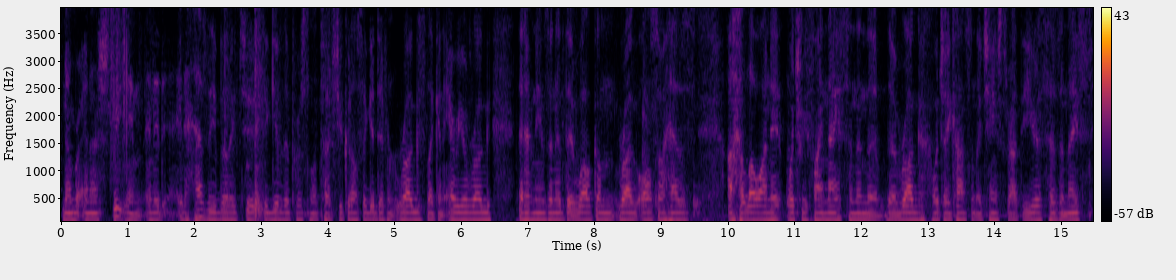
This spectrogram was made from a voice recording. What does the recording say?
number and our street name and it it has the ability to to give the personal touch. You could also get different rugs like an area rug that have names on it. The welcome rug also has a hello on it which we find nice and then the the rug which i constantly change throughout the years has a nice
